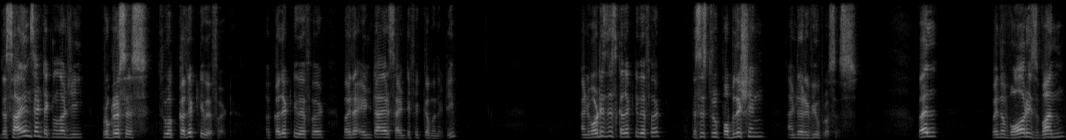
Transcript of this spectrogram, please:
the science and technology progresses through a collective effort, a collective effort by the entire scientific community. And what is this collective effort? This is through publishing and the review process. Well, when a war is won,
